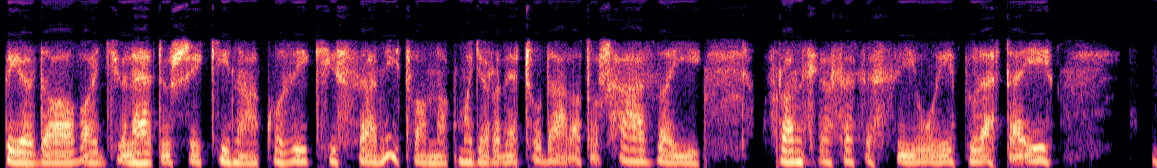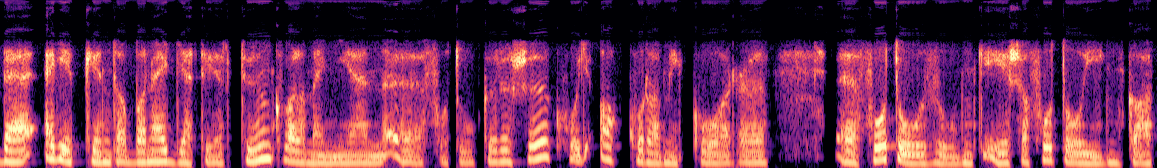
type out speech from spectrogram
példa vagy lehetőség kínálkozik, hiszen itt vannak magyarul egy csodálatos házai, francia szecesszió épületei, de egyébként abban egyetértünk valamennyien fotókörösök, hogy akkor, amikor fotózunk, és a fotóinkat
